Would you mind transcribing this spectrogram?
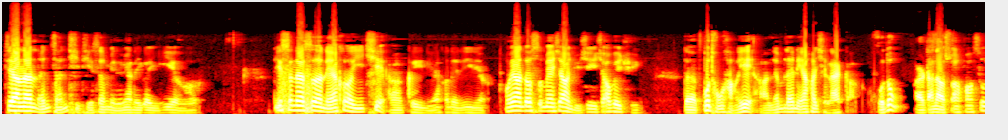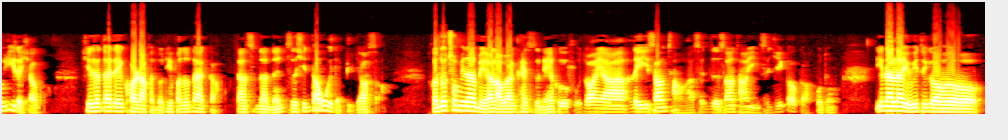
这样呢能整体提升美容院的一个营业额。第四呢是联合一切啊，可以联合的力量，同样都是面向女性消费群的不同行业啊，能不能联合起来搞活动，而达到双方受益的效果？其实，在这一块呢，很多地方都在搞，但是呢，能执行到位的比较少。很多出名的美容老板开始联合服装呀、内衣商场啊，甚至商场饮食机构搞活动。一来呢，由于这个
